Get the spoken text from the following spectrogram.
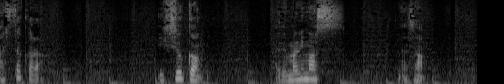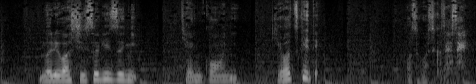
明日から1週間始まります。皆さん無理はしすぎずに健康に気をつけてお過ごしください。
